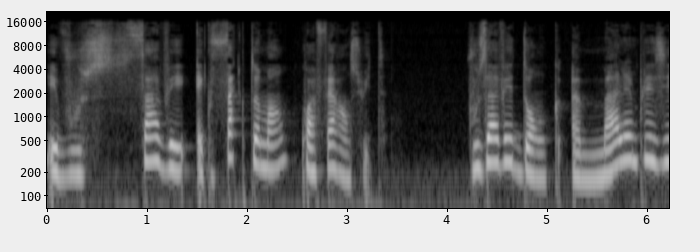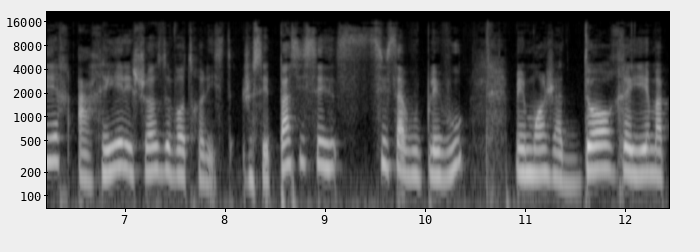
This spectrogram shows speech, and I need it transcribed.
et vous savez exactement quoi faire ensuite. Vous avez donc un malin plaisir à rayer les choses de votre liste. Je ne sais pas si, ça vous plaît vous, mais moi j'adore rayer ma,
